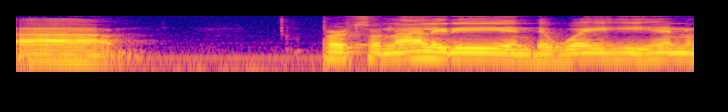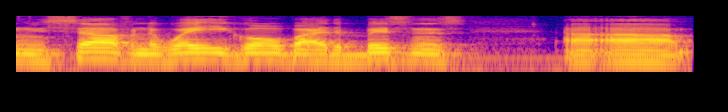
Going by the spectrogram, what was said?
uh, personality and the way he handle himself and the way he go by the business, uh, um,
